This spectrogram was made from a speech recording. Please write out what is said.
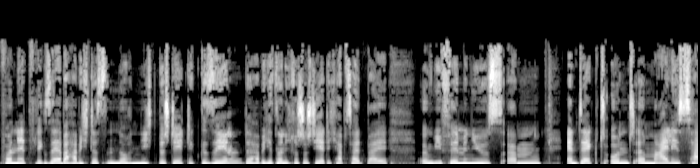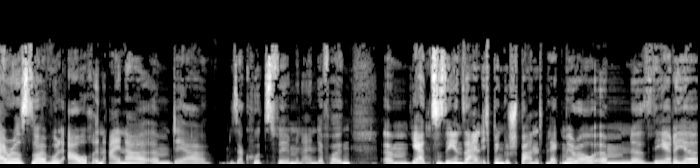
von Netflix selber habe ich das noch nicht bestätigt gesehen. Da habe ich jetzt noch nicht recherchiert. Ich habe es halt bei irgendwie Filme News ähm, entdeckt und äh, Miley Cyrus soll wohl auch in einer ähm, der dieser Kurzfilm in einer der Folgen ähm, ja zu sehen sein. Ich bin gespannt. Black Mirror, ähm, eine Serie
